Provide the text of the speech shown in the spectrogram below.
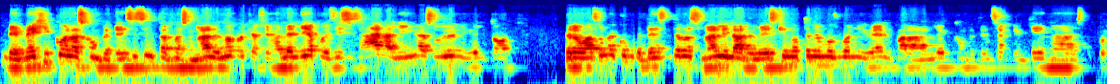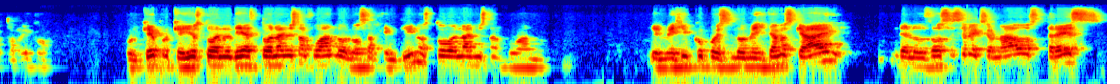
de México en las competencias internacionales, ¿no? Porque al final del día, pues dices, ah, la liga sube de nivel y todo, pero vas a una competencia internacional y la realidad es que no tenemos buen nivel para darle competencia Argentina, a Puerto Rico. ¿Por qué? Porque ellos todo el día, todo el año están jugando, los argentinos todo el año están jugando. Y en México, pues los mexicanos que hay, de los 12 seleccionados, tres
